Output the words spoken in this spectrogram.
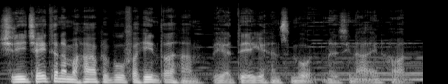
Shri Chaitanya Mahaprabhu forhindrede ham ved at dække hans mund med sin egen hånd.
